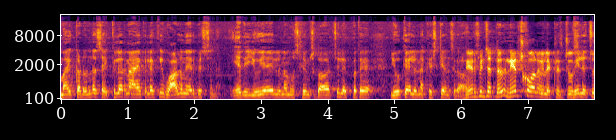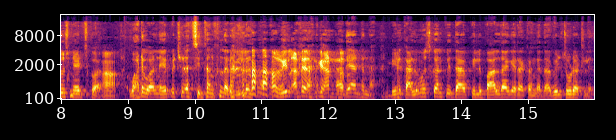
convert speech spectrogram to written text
మా ఇక్కడ ఉన్న సెక్యులర్ నాయకులకి వాళ్ళు నేర్పిస్తున్నారు. ఏది యూఏలో ఉన్న ముస్లిమ్స్ కావచ్చు లేకపోతే యూకేలో ఉన్న క్రిస్టియన్స్ కావచ్చు. నేర్పించట్లేదు నేర్చుకోవాలి వీళ్ళు చూసి. వీళ్ళు చూసి నేర్చుకోవాలి. వాటి వాళ్ళు నేర్పించడానికి సిద్ధంగా ఉన్నారు వీళ్ళు అంటే. అదే అంటున్నా. వీళ్ళు కళ్ళు మూసుకొని వీళ్ళు పాలు తాగే రకం కదా వీళ్ళు చూడట్లేదు.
